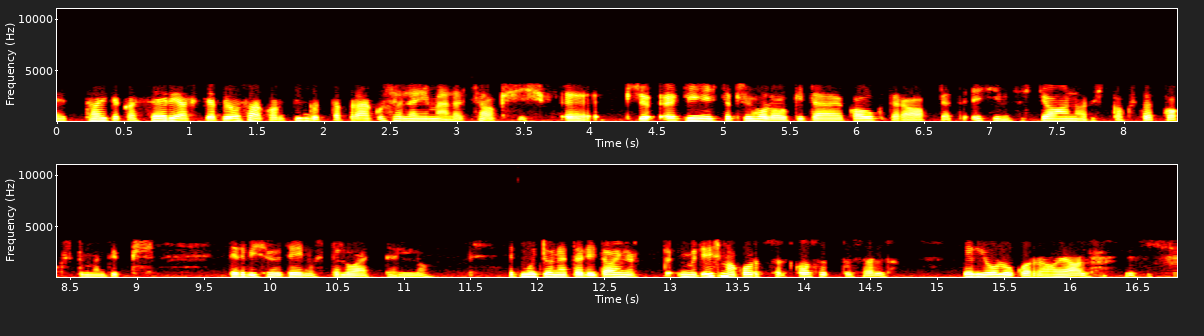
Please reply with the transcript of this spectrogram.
et Haigekassa eriarstiabi osakond pingutab praegu selle nimel, et saaks siis äh, kliiniliste psühholoogide kaugteraapiat esimesest jaanuarist kaks tuhat kakskümmend üks tervishoiuteenuste loetellu et muidu need olid ainult niimoodi esmakordselt kasutusel eriolukorra ajal ja siis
